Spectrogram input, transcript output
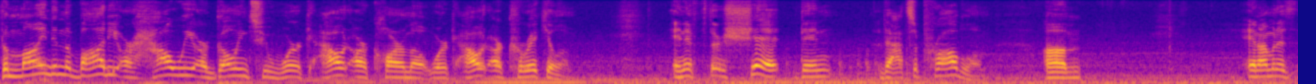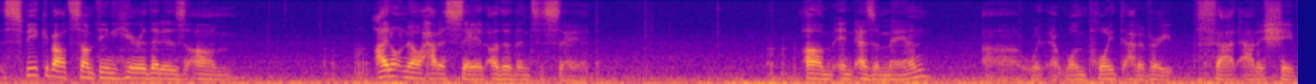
The mind and the body are how we are going to work out our karma, work out our curriculum. And if they're shit, then that's a problem. Um, and I'm going to speak about something here that is, um, I don't know how to say it other than to say it. Um, and as a man, uh, with, at one point that had a very fat, out of shape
